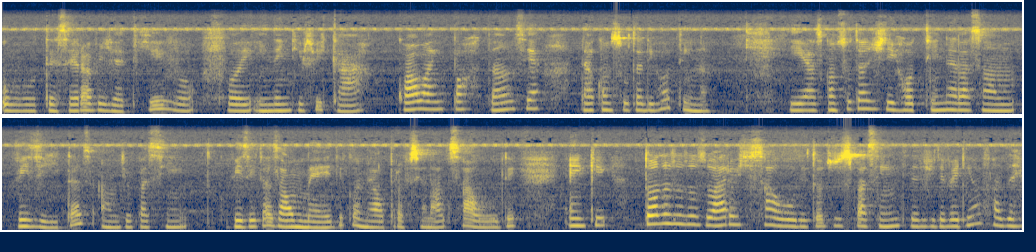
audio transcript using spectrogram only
O terceiro objetivo foi identificar qual a importância da consulta de rotina. E as consultas de rotina, elas são visitas, onde o paciente, visitas ao médico, né, ao profissional de saúde, em que todos os usuários de saúde, todos os pacientes, eles deveriam fazer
